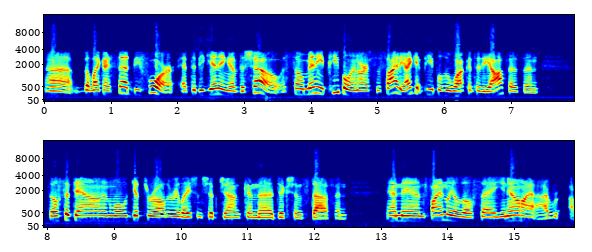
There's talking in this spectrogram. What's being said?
uh, but like I said before at the beginning of the show, so many people in our society, I get people who walk into the office and they'll sit down and we'll get through all the relationship junk and the addiction stuff and and then finally they'll say, you know, I, I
